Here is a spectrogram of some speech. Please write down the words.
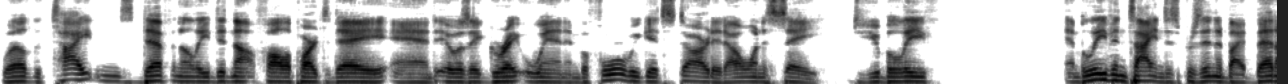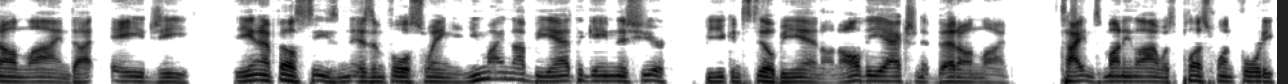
Well, the Titans definitely did not fall apart today, and it was a great win. And before we get started, I want to say, do you believe? And Believe in Titans is presented by betonline.ag. The NFL season is in full swing, and you might not be at the game this year, but you can still be in on all the action at Bet Online. Titans money line was plus 140.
